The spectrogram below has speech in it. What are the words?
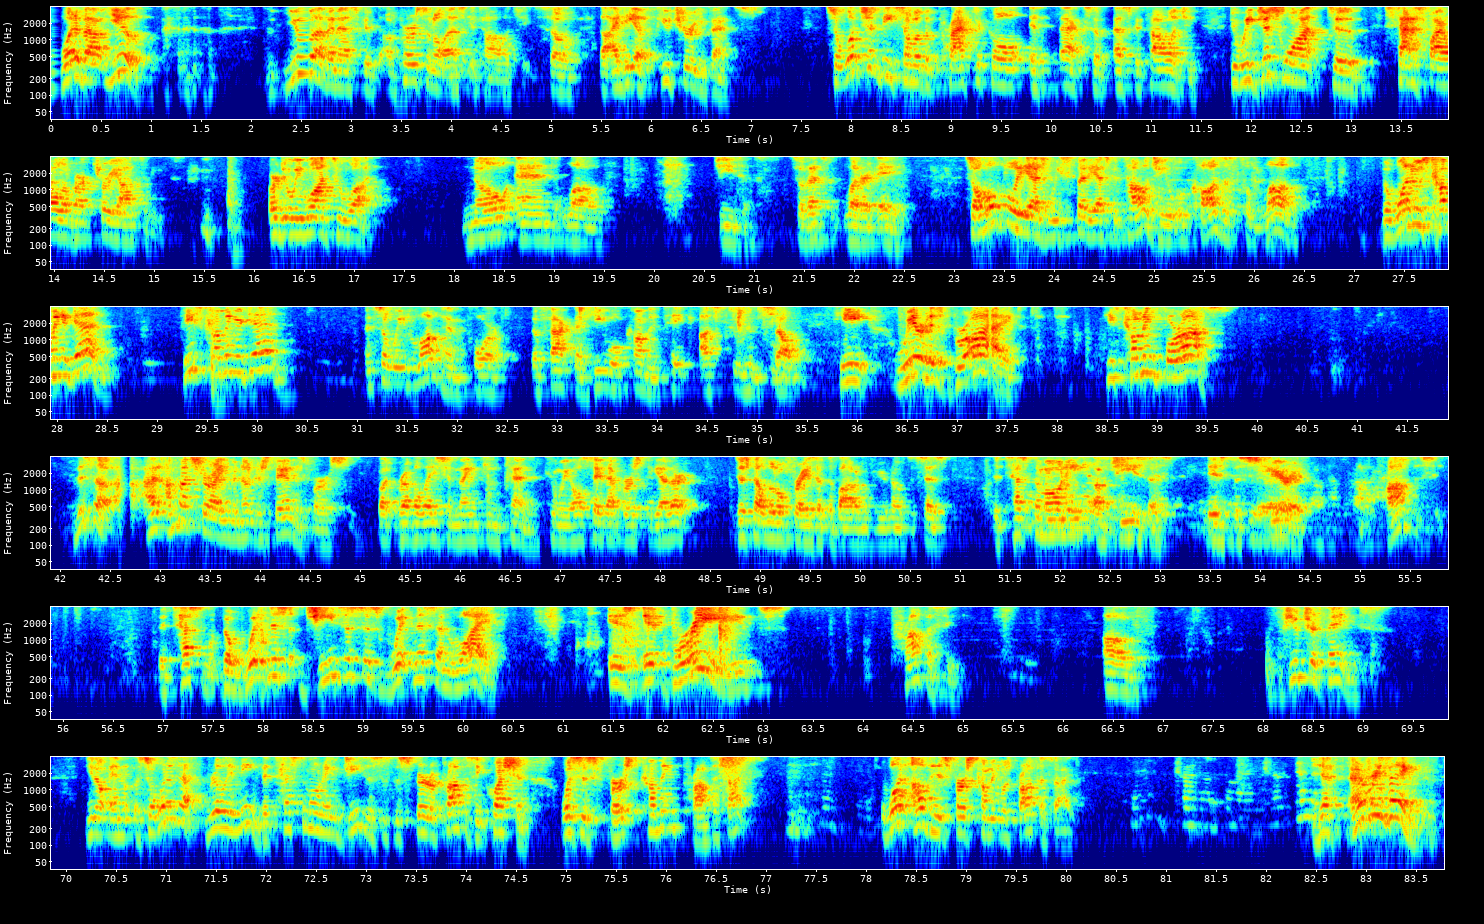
What about you? you have an eschat- a personal eschatology. So the idea of future events. So what should be some of the practical effects of eschatology? Do we just want to satisfy all of our curiosities? Or do we want to what? Know and love Jesus. So that's letter A. So hopefully, as we study eschatology, it will cause us to love the one who's coming again. He's coming again. And so we love him for the fact that he will come and take us to himself. He, we're his bride. He's coming for us. This, uh, I, I'm not sure I even understand this verse, but Revelation 19:10. Can we all say that verse together? Just that little phrase at the bottom of your notes. It says, "The testimony of Jesus is the spirit of prophecy." The testimony, the witness, Jesus's witness and life is it breathes prophecy of future things. You know, and so what does that really mean? The testimony of Jesus is the spirit of prophecy. Question Was his first coming prophesied? What of his first coming was prophesied? Try not to find- Yeah, everything.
